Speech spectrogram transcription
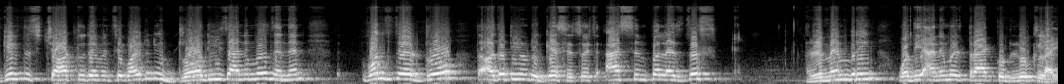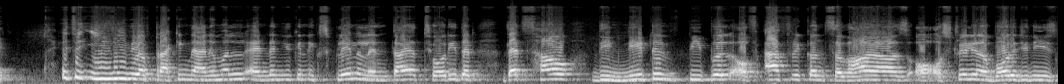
give this chart to them and say, why don't you draw these animals and then once they are draw, the other team have to guess it. So it's as simple as this, remembering what the animal track could look like. It's an easy way of tracking the animal and then you can explain an entire theory that that's how the native people of African Saharas or Australian Aborigines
